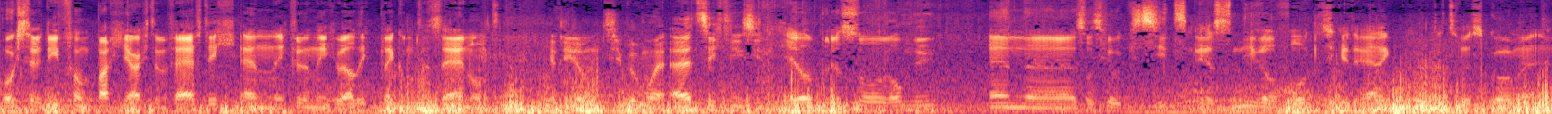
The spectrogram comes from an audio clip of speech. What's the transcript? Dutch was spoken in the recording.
hoogsterdiep van Parkje 58 en ik vind het een geweldige plek om te zijn, want je hebt hier een super mooi uitzicht. Je ziet heel Brussel rond nu. En eh, zoals je ook ziet, er is niet veel volk, dus je kunt er eigenlijk tot rust komen.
